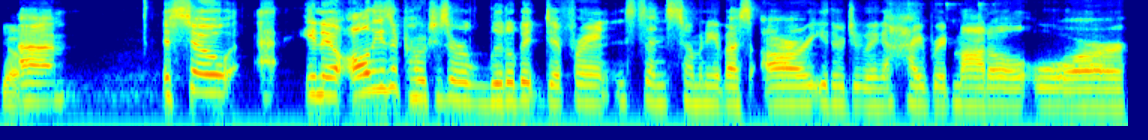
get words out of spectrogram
Yep. Um, so uh, you know all these approaches are a little bit different since so many of us are either doing a hybrid model or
